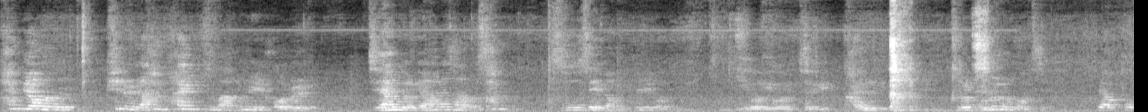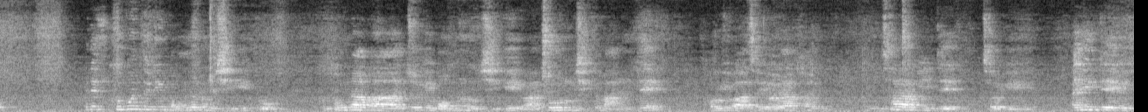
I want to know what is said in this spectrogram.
한 병을 피를 한 파인트만 흘릴 거를 제한결계 하는 사람은 삼, 두세 병 흘리거든요. 이거 이거 저기 때문에 그걸 모르는 거지. 그래갖고 근데 그분들이 먹는 음식이 또 그 동남아 쪽에 먹는 음식이 아, 좋은 음식도 많은데 거기 와서 열악한 음, 사람이 이제 저기 아니 이제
